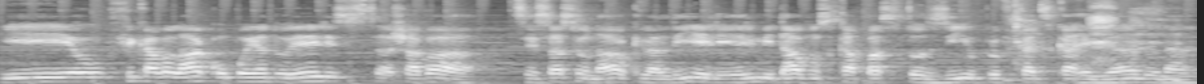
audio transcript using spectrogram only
e eu ficava lá acompanhando eles, achava sensacional aquilo ali. Ele, ele me dava uns capacitorzinhos para eu ficar descarregando na,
